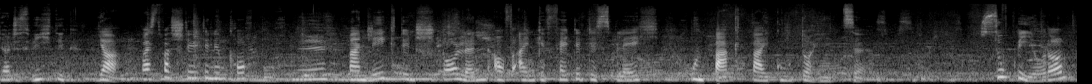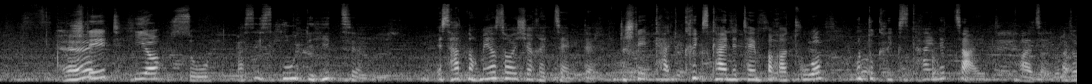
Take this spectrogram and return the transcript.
ja, das ist wichtig. Ja, weißt du, was steht in dem Kochbuch? Nee. Man legt den Stollen auf ein gefettetes Blech und backt bei guter Hitze. Supi, oder? Hä? Steht hier so. Was ist gute Hitze? Es hat noch mehr solche Rezepte. Da steht, kein- du kriegst keine Temperatur und du kriegst keine Zeit. Also, also,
